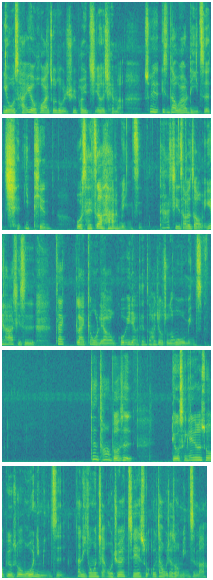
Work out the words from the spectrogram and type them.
邮差，因为我后来做做我去跑去集二签嘛，所以一直到我要离职的前一天，我才知道他的名字。他其实早就知道我名，因为他其实，在来跟我聊过一两天之后，他就主动问我名字。但通常不都是流程？应该就是说，比如说我问你名字，那你跟我讲，我就会直接说，哦，那我叫什么名字吗？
